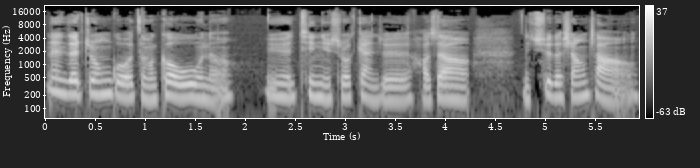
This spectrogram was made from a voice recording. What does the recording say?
那你在中国怎么购物呢？因为听你说，感觉好像你去的商场，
